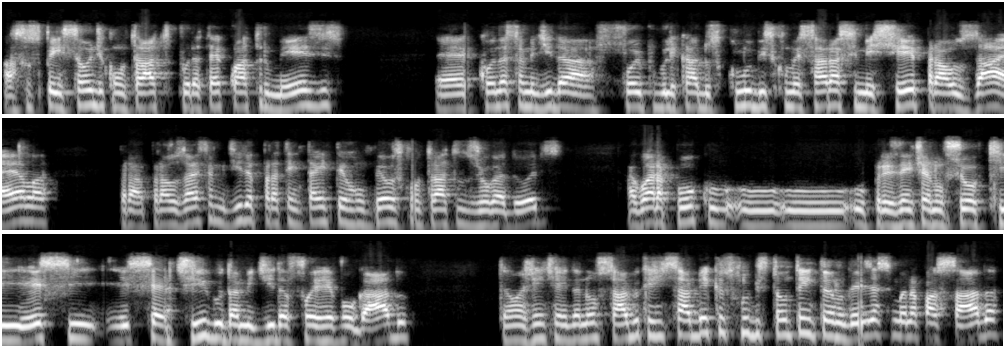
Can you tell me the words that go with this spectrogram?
a suspensão de contratos por até quatro meses é, quando essa medida foi publicada, os clubes começaram a se mexer para usar ela, para usar essa medida para tentar interromper os contratos dos jogadores. Agora há pouco o, o, o, presidente anunciou que esse, esse artigo da medida foi revogado, então a gente ainda não sabe. O que a gente sabe é que os clubes estão tentando, desde a semana passada,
